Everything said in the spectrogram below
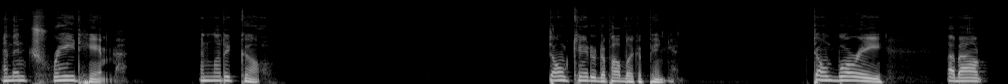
and then trade him and let it go. Don't cater to public opinion. Don't worry about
